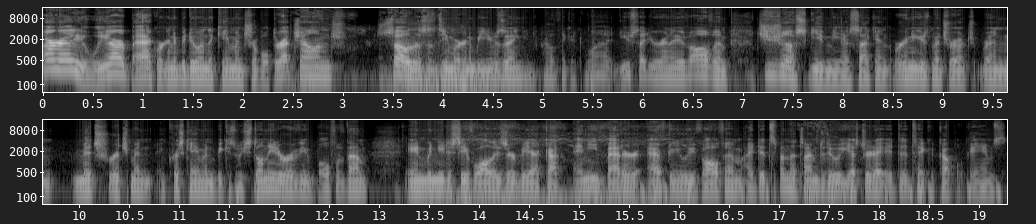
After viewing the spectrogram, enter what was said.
Alright, we are back. We're going to be doing the Kaman Triple Threat Challenge. So, this is the team we're going to be using. And you're probably thinking, what? You said you were going to evolve him. Just give me a second. We're going to use Mitch, Richmond, Mitch Richmond and Chris Kaman because we still need to review both of them. And we need to see if Wally Szczerbiak got any better after you evolve him. I did spend the time to do it yesterday. It did take a couple games.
